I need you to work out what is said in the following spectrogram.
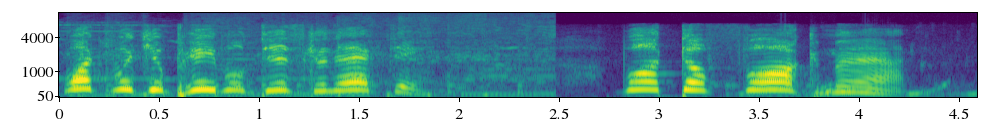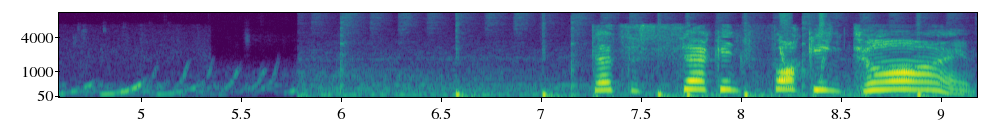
What with you people disconnecting? What the fuck, man? That's the second fucking time.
